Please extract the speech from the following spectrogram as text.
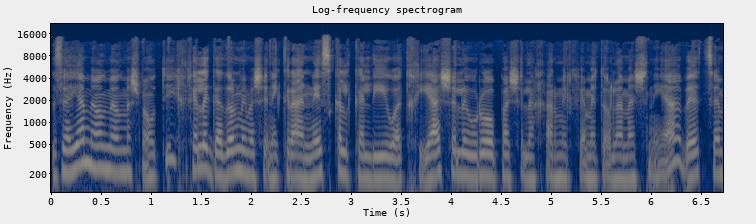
זה היה מאוד מאוד משמעותי. חלק גדול ממה שנקרא הנס כלכלי, או התחייה של אירופה שלאחר מלחמת העולם השנייה, בעצם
